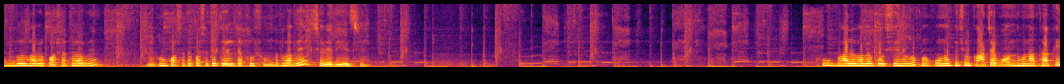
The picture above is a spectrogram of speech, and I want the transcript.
সুন্দরভাবে কষাতে হবে। দেখুন, কষাতে কষাতে তেলটা খুব সুন্দরভাবে ছেড়ে দিয়েছে। খুব ভালোভাবে কষিয়ে নেব, কোনো কিছুর কাঁচা গন্ধ না থাকে।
